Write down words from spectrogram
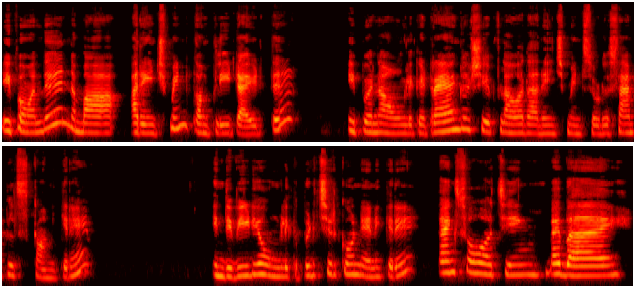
இப்போ வந்து நம்ம அரேஞ்ச்மெண்ட் கம்ப்ளீட் ஆகிடுது இப்போ நான் உங்களுக்கு ட்ரையாங்கிள் ஷேப் ஃப்ளவர் அரேஞ்ச்மெண்ட்ஸோட சாம்பிள்ஸ் காமிக்கிறேன். இந்த வீடியோ உங்களுக்கு பிடிச்சிருக்கும்னு நினைக்கிறேன். தேங்க்ஸ் ஃபார் வாட்சிங். Bye bye.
